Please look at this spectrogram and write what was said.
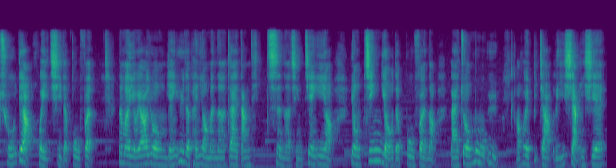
除掉晦气的部分。那么有要用盐浴的朋友们呢，在当天次呢，请建议哦，用精油的部分哦来做沐浴啊，会比较理想一些。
